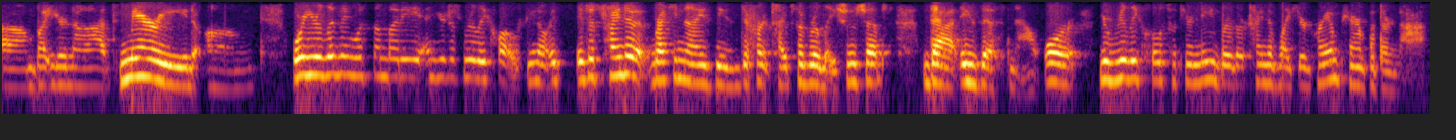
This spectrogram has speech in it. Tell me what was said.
um, but you're not married, um, or you're living with somebody and you're just really close. You know, it's, it's just trying to recognize these different types of relationships that exist now. Or you're really close with your neighbor, they're kind of like your grandparent, but they're not.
